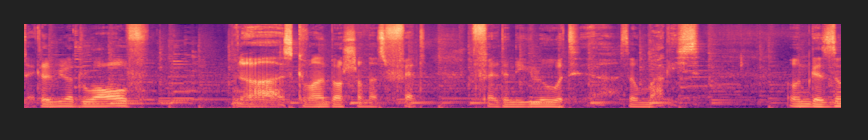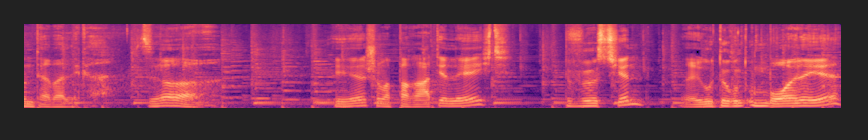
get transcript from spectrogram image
Deckel wieder drauf. Ja, es qualmt doch schon das Fett. Fällt in die Glut. Ja, so mag ich's. Ungesund, aber lecker. So. Hier schon mal parat gelegt. Die Würstchen. Sehr gute Rundumbräune hier.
